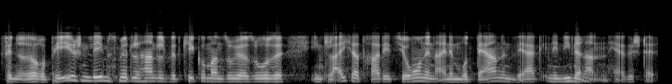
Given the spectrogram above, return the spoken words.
Für den europäischen Lebensmittelhandel wird Kikkoman Sojasauce in gleicher Tradition in einem modernen Werk in den Niederlanden hergestellt.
